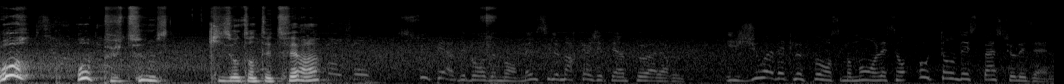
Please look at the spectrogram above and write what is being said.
Oh. Oh, Oh putain, ce qu'ils ont tenté de faire là. Super débordement, même si le marquage était un peu à la rue. Il joue avec le feu en ce moment en laissant autant d'espace sur les ailes.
